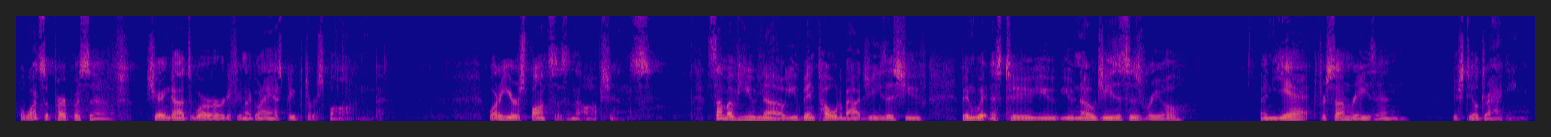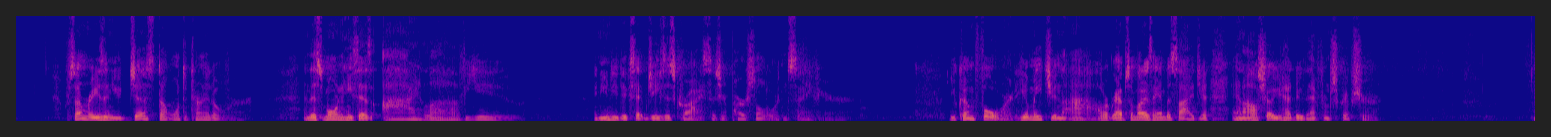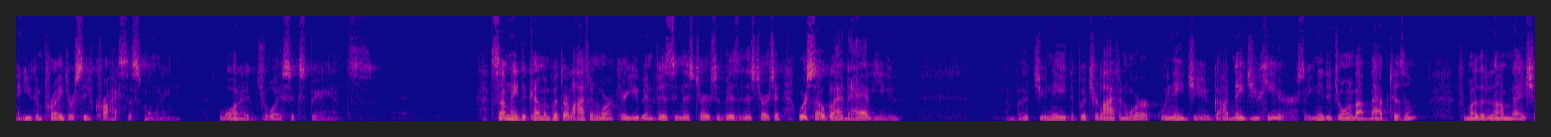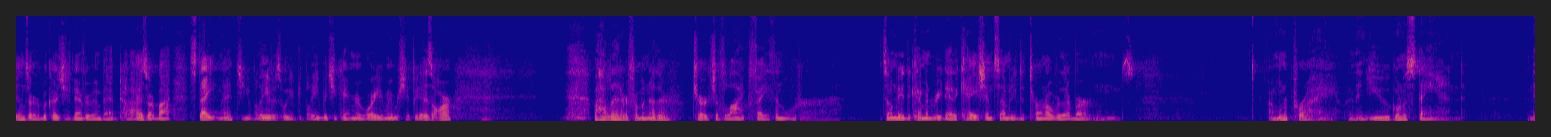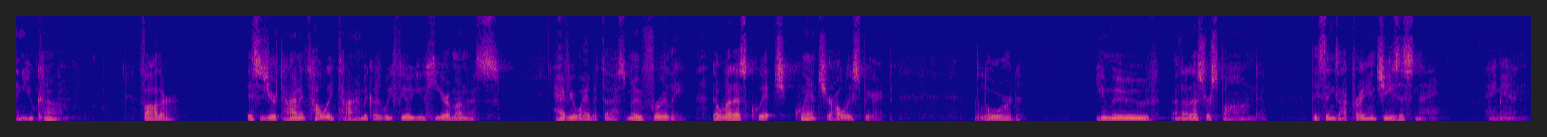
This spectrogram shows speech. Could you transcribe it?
Well, what's the purpose of sharing God's word if you're not going to ask people to respond? What are your responses and the options? Some of you know, you've been told about Jesus, you've been witnessed to, you, you know Jesus is real, and yet, for some reason, you're still dragging. For some reason, you just don't want to turn it over. And this morning, he says, I love you. And you need to accept Jesus Christ as your personal Lord and Savior. You come forward. He'll meet you in the aisle or grab somebody's hand beside you, and I'll show you how to do that from Scripture. and you can pray to receive Christ this morning. What a joyous experience. Some need to come and put their life in work here. You've been visiting this church and visiting this church, and we're so glad to have you. But you need to put your life in work. We need you. God needs you here. So you need to join by baptism from other denominations or because you've never been baptized or by statement you believe as we believe but you can't remember where your membership is or by a letter from another church of like faith and order some need to come in rededication some need to turn over their burdens i'm going to pray and then you're going to stand and then you come father this is your time it's holy time because we feel you here among us have your way with us. Move freely. Don't let us quench, quench your Holy Spirit. But Lord, you move and let us respond. These things I pray in Jesus' name. Amen.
